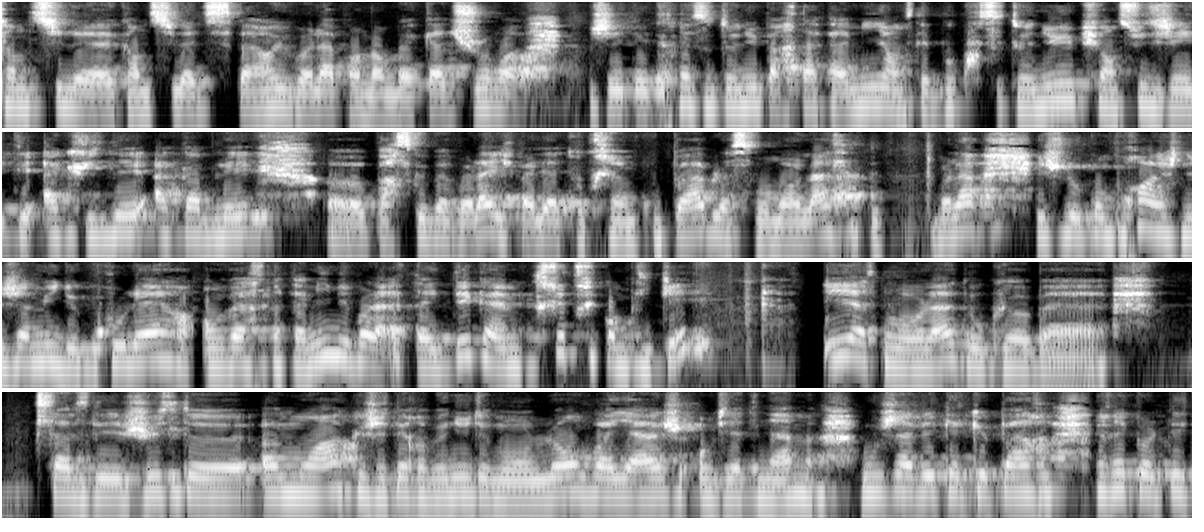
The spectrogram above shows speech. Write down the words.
quand il est, a disparu, voilà, pendant bah, quatre jours, j'ai été très soutenue par ta famille, on s'est beaucoup soutenu. Puis ensuite, j'ai été accusée, accablée euh, parce que bah voilà, il fallait à tout prix un coupable à ce moment-là. Voilà, et je le comprends. et je n'ai jamais eu de colère envers ta famille, mais voilà, ça a été quand même très très compliqué. Et à ce moment-là, donc, euh, bah, ça faisait juste euh, un mois que j'étais revenue de mon long voyage au Vietnam, où j'avais quelque part récolté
